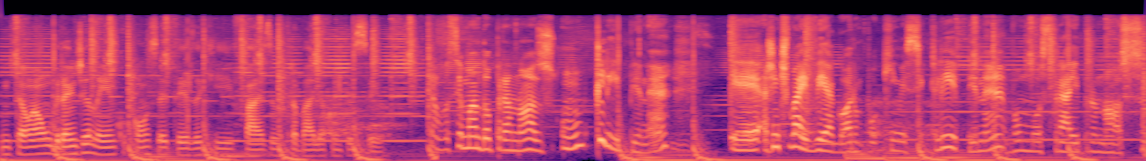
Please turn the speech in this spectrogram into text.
Então é um grande elenco, com certeza, que faz o trabalho acontecer. Então, você mandou para nós um clipe, né? É, a gente vai ver agora um pouquinho esse clipe, né? Vamos mostrar aí para o nosso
